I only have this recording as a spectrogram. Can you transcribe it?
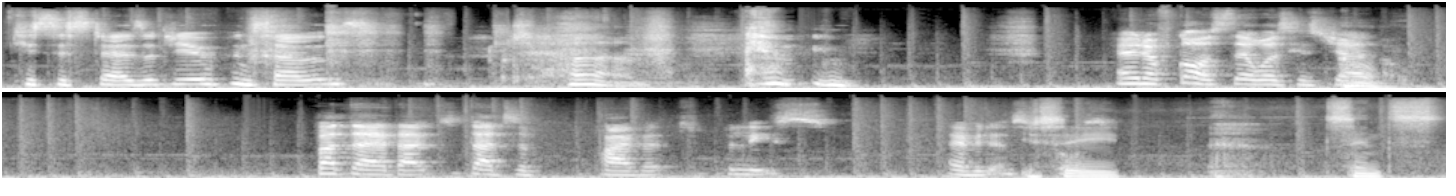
he just stares at you in silence. Turn. And of course, there was his journal. Oh. But that, that that's a private police evidence. You see, since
